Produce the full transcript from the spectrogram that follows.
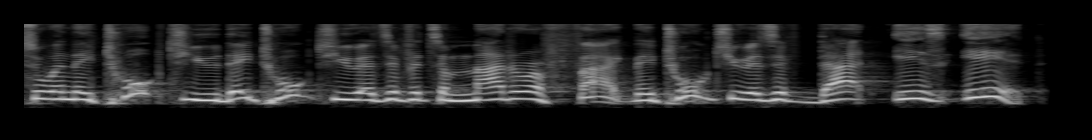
So when they talk to you, they talk to you as if it's a matter of fact. They talk to you as if that is it.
